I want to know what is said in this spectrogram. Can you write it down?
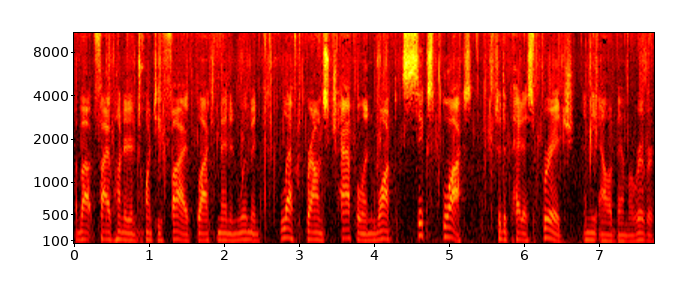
About 525 black men and women left Brown's Chapel and walked six blocks to the Pettus Bridge in the Alabama River.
